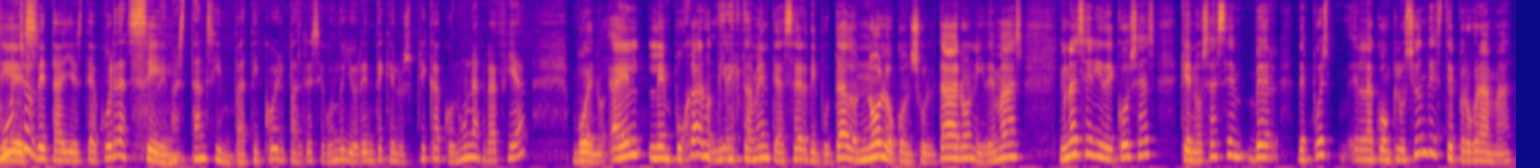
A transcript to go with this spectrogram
muchos es. detalles, ¿te acuerdas? Sí. Además tan simpático el padre Segundo Llorente que lo explica con una gracia. Bueno, a él le empujaron directamente a ser diputado, no lo consultaron y demás, y una serie de cosas que nos hacen ver después en la conclusión de este programa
